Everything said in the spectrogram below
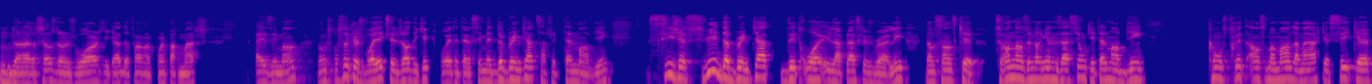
ou Mhm. dans la recherche d'un joueur qui est capable de faire un point par match aisément. Donc, c'est pour ça que je voyais que c'est le genre d'équipe qui pourrait être intéressée. Mais The Brinkat, ça fait tellement bien. Si je suis The Brinkat, Détroit est la place que je veux aller, dans le sens que tu rentres dans une organisation qui est tellement bien construite en ce moment de la manière que c'est que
